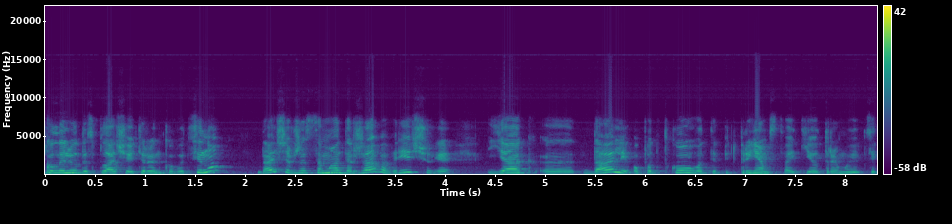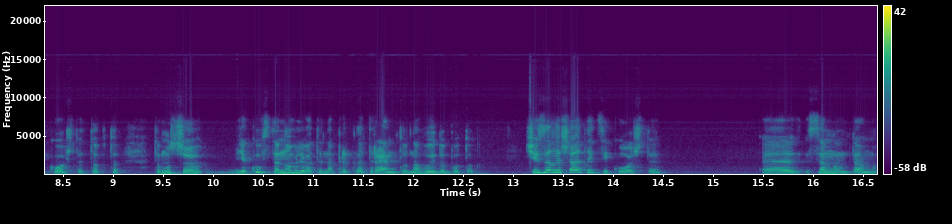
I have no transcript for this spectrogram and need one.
коли люди сплачують ринкову ціну, далі вже сама держава вирішує, як е, далі оподатковувати підприємства, які отримують ці кошти. Тобто, тому що яку встановлювати, наприклад, ренту на видобуток, чи залишати ці кошти е, самим там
